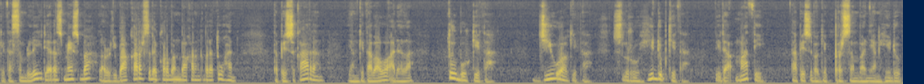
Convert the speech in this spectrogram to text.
kita sembelih di atas mesbah lalu dibakar sebagai korban bakaran kepada Tuhan. Tapi sekarang yang kita bawa adalah tubuh kita, jiwa kita, seluruh hidup kita tidak mati tapi sebagai persembahan yang hidup.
